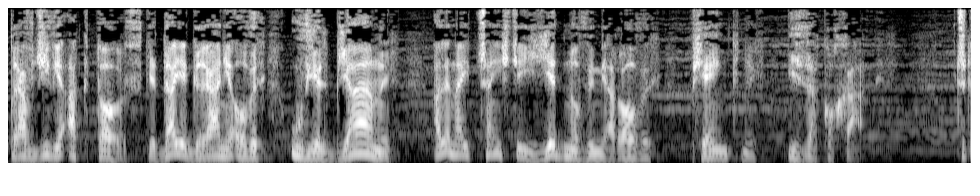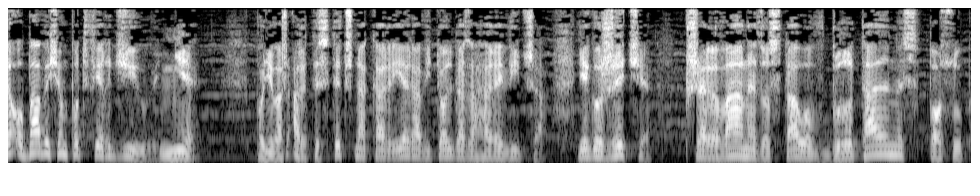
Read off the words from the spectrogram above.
prawdziwie aktorskie daje granie owych uwielbianych, ale najczęściej jednowymiarowych, pięknych i zakochanych. Czy te obawy się potwierdziły? Nie ponieważ artystyczna kariera Witolda Zacharewicza, jego życie przerwane zostało w brutalny sposób,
